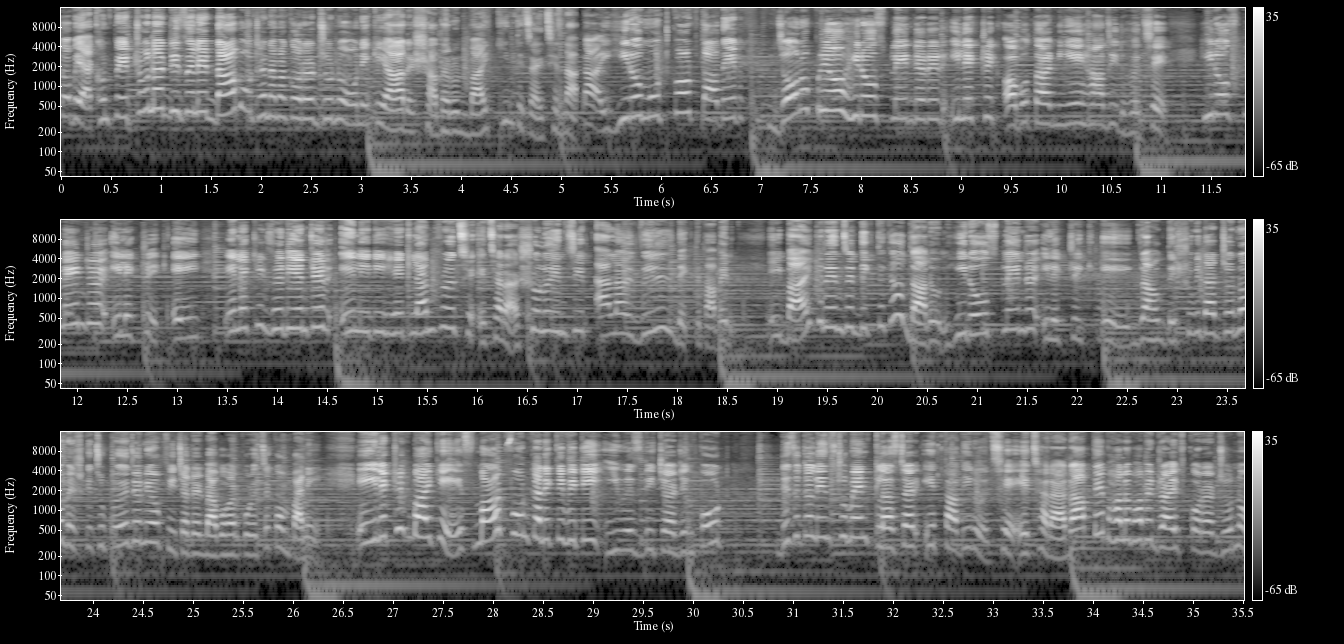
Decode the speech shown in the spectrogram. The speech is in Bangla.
তবে এখন পেট্রোল আর ডিজেলের দাম ওঠানামা করার জন্য অনেকে আর সাধারণ বাইক কিনতে চাইছেন না। তাই হিরো মোটকর্প তাদের জনপ্রিয় হিরো স্প্লেন্ডারের ইলেকট্রিক অবতার নিয়ে হাজির হয়েছে। হিরো স্প্লেন্ডার ইলেকট্রিক, এই ইলেকট্রিক ভেরিয়েন্টের এলইডি হেডল্যাম্প রয়েছে। এছাড়া ষোলো ইঞ্চির অ্যালয় হুইল দেখতে পাবেন। এই বাইক রেঞ্জের দিক থেকেও দারুণ। হিরো স্প্লেন্ডার ইলেকট্রিক এ গ্রাহকদের সুবিধার জন্য বেশ কিছু প্রয়োজনীয় ফিচারের ব্যবহার করেছে কোম্পানি। এই ইলেকট্রিক বাইকে smartphone connectivity, USB charging port, digital instrument, cluster ইত্যাদি রয়েছে। এছাড়া রাতে ভালোভাবে ড্রাইভ করার জন্য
